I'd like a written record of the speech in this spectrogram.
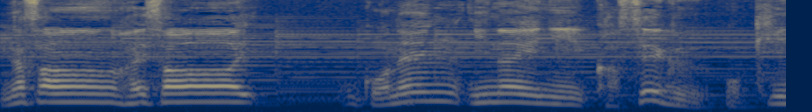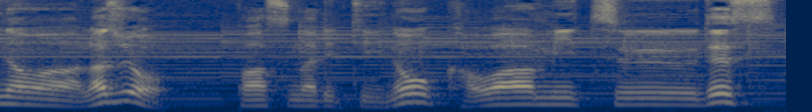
皆さん、はいさーい。5年以内に稼ぐ沖縄ラジオパーソナリティの川光です。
